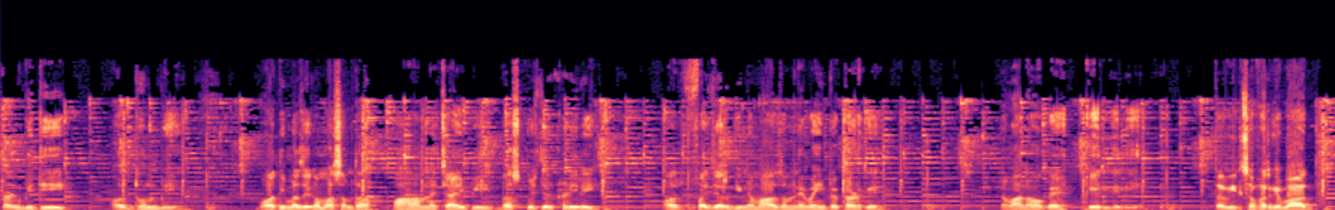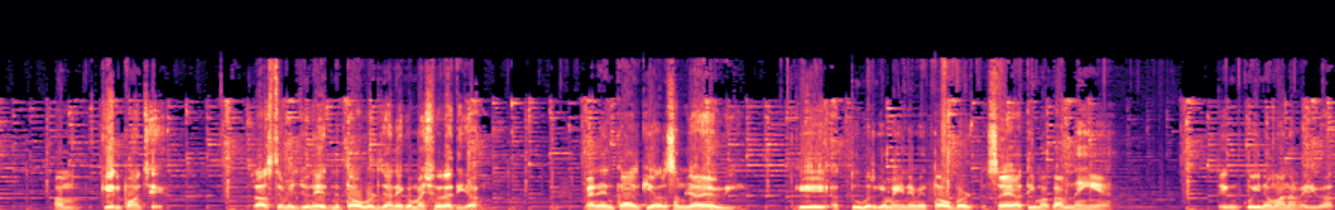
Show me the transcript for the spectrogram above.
ठंड भी थी और धुंध भी। बहुत ही मज़े का मौसम था। वहाँ हमने चाय पी, बस कुछ देर खड़ी रही। और फजर की नमाज़ हमने वहीं पे पढ़ के रवाना हो गए केल के लिए। तवील सफ़र के बाद हम केल पहुँचे। रास्ते में जुनेद ने तावबट जाने का मशवरा दिया। मैंने इनकार किया और समझाया भी कि अक्टूबर के महीने में तावबट सयाती मकाम नहीं है। लेकिन कोई ना माना मेरी बात।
